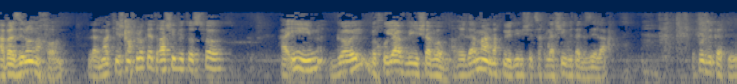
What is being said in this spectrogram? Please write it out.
אבל זה לא נכון. למה? כי יש מחלוקת רש"י ותוספות. האם גוי מחויב בהישבון? הרי למה אנחנו יודעים שצריך להשיב את הגזלה? איפה זה כתוב?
